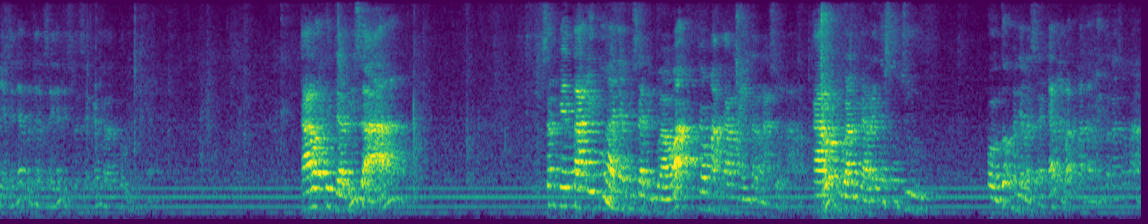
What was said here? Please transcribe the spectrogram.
Biasanya penyelesaiannya diselesaikan lewat politiknya. Kalau tidak bisa, sengketa itu hanya bisa dibawa ke Mahkamah Internasional. Kalau dua negara itu setuju untuk menyelesaikan lewat Mahkamah Internasional.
